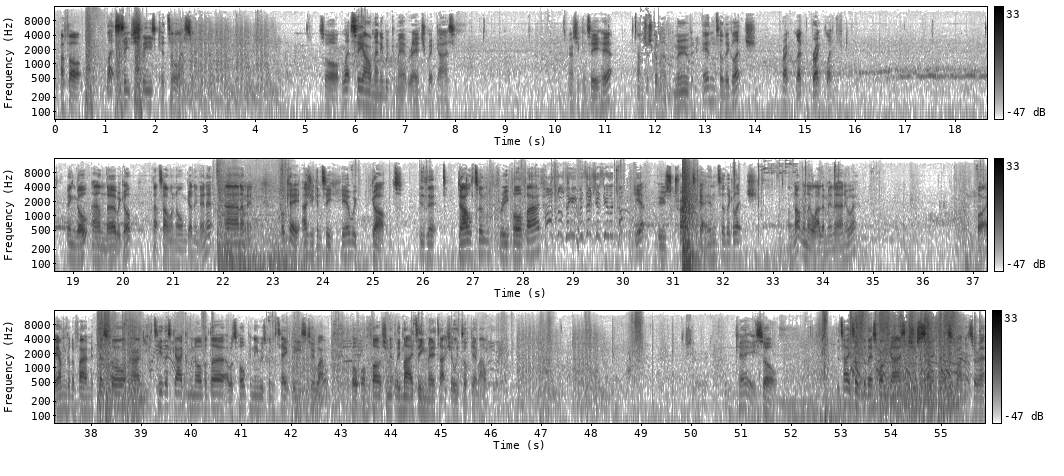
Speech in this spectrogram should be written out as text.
I thought, let's teach these kids a lesson. So let's see how many we can make rage quit guys. As you can see here, I'm just gonna move into the glitch. Right, left, right, left. Bingo, and there we go. That's how I know I'm getting in it. And I'm in. Okay, as you can see here we've got, is it Dalton345? Yep, who's trying to get into the glitch. I'm not going to let him in anyway. But I am going to fire my pistol, and you can see this guy coming over there. I was hoping he was going to take these two out, but unfortunately my teammate actually took him out. Okay, so the title for this one, guys, is just self-explanatory.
